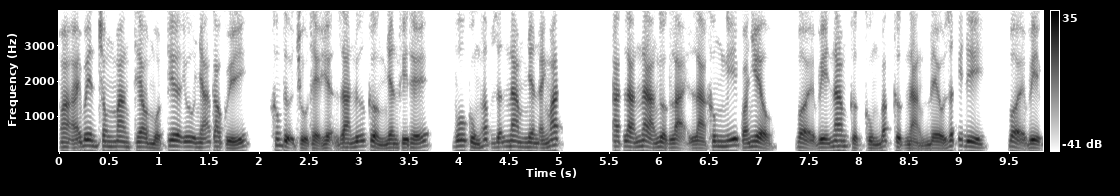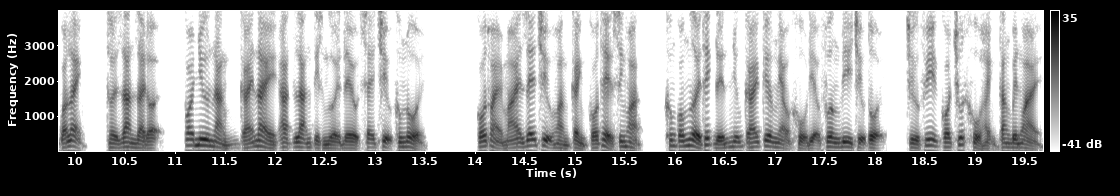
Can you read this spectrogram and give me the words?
hòa ái bên trong mang theo một tia ưu nhã cao quý, không tự chủ thể hiện ra nữ cường nhân khí thế, vô cùng hấp dẫn nam nhân ánh mắt. Ạt lạn nạ ngược lại là không nghĩ quá nhiều bởi vì nam cực cùng bắc cực nàng đều rất ít đi, bởi vì quá lạnh, thời gian dài đợi, coi như nàng cái này atlantis người đều sẽ chịu không nổi. Có thoải mái dễ chịu hoàn cảnh có thể sinh hoạt, không có người thích đến những cái kia nghèo khổ địa phương đi chịu tội, trừ phi có chút khổ hạnh tăng bên ngoài.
